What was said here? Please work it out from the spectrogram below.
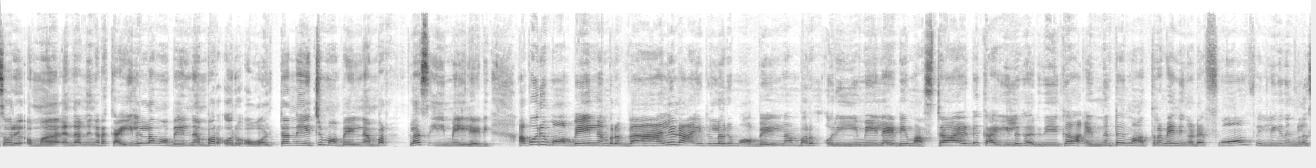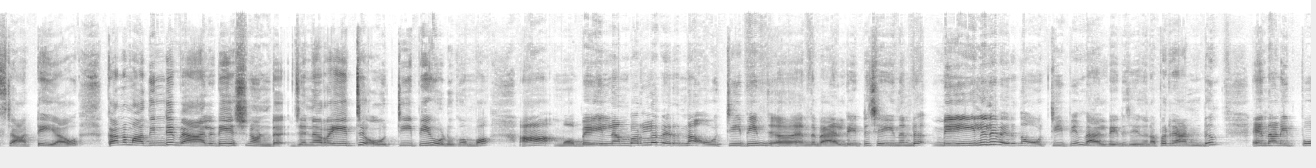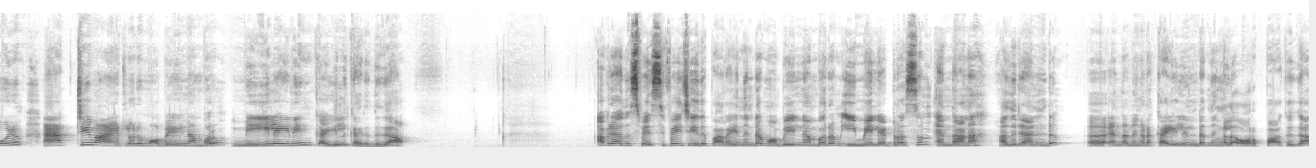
സോറി എന്താ നിങ്ങളുടെ കയ്യിലുള്ള മൊബൈൽ നമ്പർ ഒരു alternate mobile number plus email I D അപ്പോൾ ഒരു മൊബൈൽ നമ്പർ വാലിഡ് ആയിട്ടുള്ള ഒരു മൊബൈൽ നമ്പറും ഒരു ഇമെയിൽ ഐ ഡി മസ്റ്റായിട്ട് കയ്യിൽ കരുതിയേക്കുക എന്നിട്ട് മാത്രമേ നിങ്ങളുടെ ഫോം ഫില്ലിംഗ് നിങ്ങൾ സ്റ്റാർട്ട് ചെയ്യാവൂ. കാരണം അതിന്റെ വാലിഡേഷൻ ഉണ്ട്. ജനറേറ്റ് ഒ ടി പി കൊടുക്കുമ്പോൾ ആ മൊബൈൽ നമ്പറിൽ വരുന്ന ഒ ടി പിയും എന്ത് വാലിഡേറ്റ് ചെയ്യുന്നുണ്ട്. മെയിലിൽ വരുന്ന ഒ ടി പിയും വാലിഡേറ്റ് ചെയ്യുന്നുണ്ട്. അപ്പോൾ രണ്ടും എന്താണ് ഇപ്പോഴും ആക്റ്റീവ് ആയിട്ടുള്ള ഒരു മൊബൈൽ നമ്പറും മെയിൽ ഐ ഡിയും കയ്യിൽ കരുതുക. അവരത് സ്പെസിഫൈ ചെയ്ത് പറയുന്നുണ്ട്. മൊബൈൽ നമ്പറും ഇമെയിൽ അഡ്രസ്സും എന്താണ് അത് രണ്ടും എന്താ നിങ്ങളുടെ കയ്യിലുണ്ടെന്ന് നിങ്ങൾ ഉറപ്പാക്കുക.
